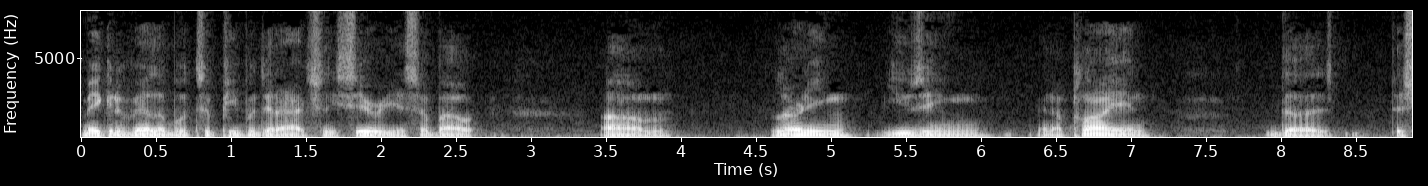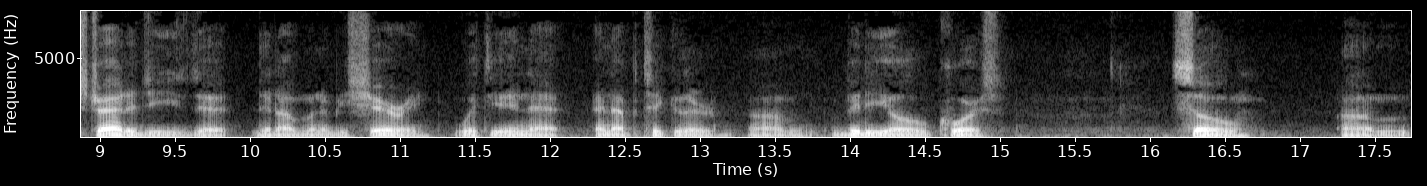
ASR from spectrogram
make it available to people that are actually serious about um, learning, using, and applying the the strategies that, that I'm going to be sharing with you in that in that particular um, video course. So um,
